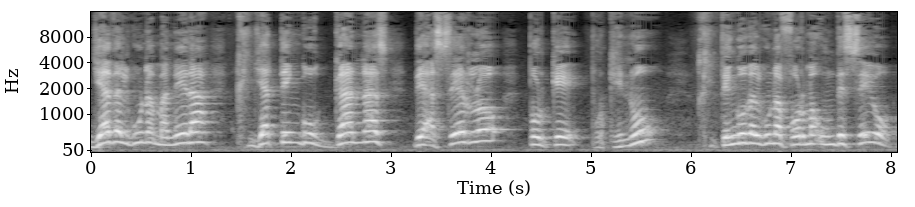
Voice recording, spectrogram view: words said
ya de alguna manera ya tengo ganas de hacerlo porque, ¿por qué no? Tengo de alguna forma un deseo,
